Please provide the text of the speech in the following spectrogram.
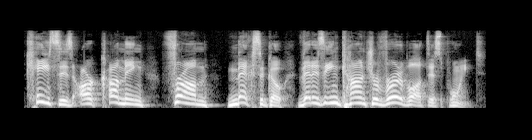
cases are coming from Mexico. That is incontrovertible at this point.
